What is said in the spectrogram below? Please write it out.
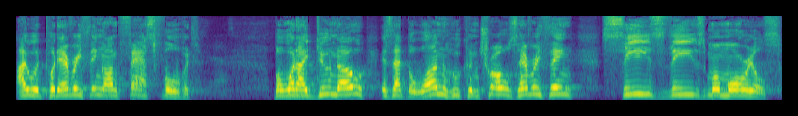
I would put everything on fast forward. But what I do know is that the one who controls everything sees these memorials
